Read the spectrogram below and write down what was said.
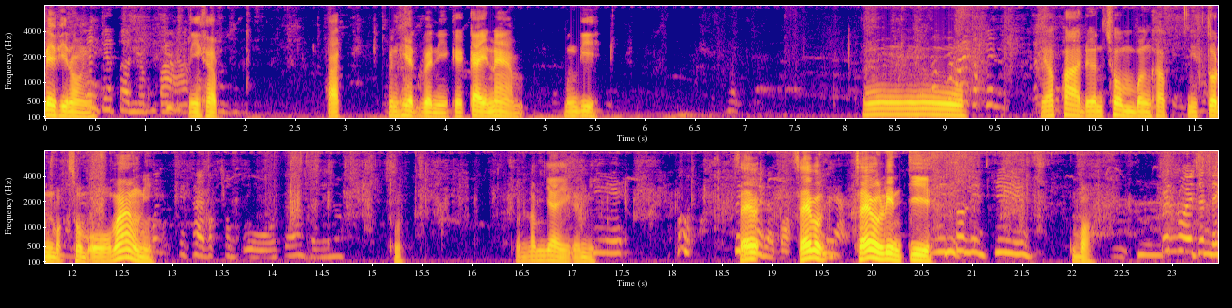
เด้พี่น้องเป็นี่นแค่ต้นน้ำปลานี่ครับพักเพิ่นเฮ็ดไว้นี่ใกล้ๆน้ำมึงดีโอ้เดี๋ยวพาเดินชมเบิ่งครับนี่ต้นบักส้มโอมั่งนี่คล้ายๆบักส้มโอจ้าอันนี้เนาะต้นลำไยก็มี ใส่ใส่ใส่บักใส่บักลิ้นจีต้นลิ้นจี่บ่เป็นหน่วยจนได้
